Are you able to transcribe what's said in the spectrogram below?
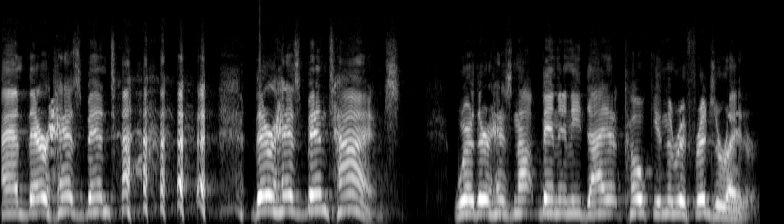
and there has been there has been times where there has not been any diet coke in the refrigerator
